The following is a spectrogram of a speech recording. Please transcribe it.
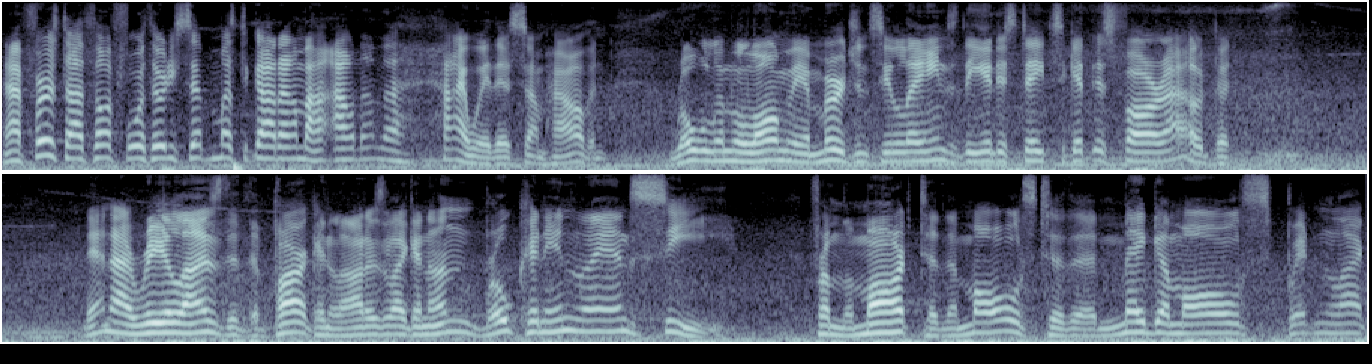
Now, at first I thought 437 must have got on the, out on the highway there somehow, been rolling along the emergency lanes of the interstates to get this far out, but then I realized that the parking lot is like an unbroken inland sea. From the mart to the malls to the mega malls spreading like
